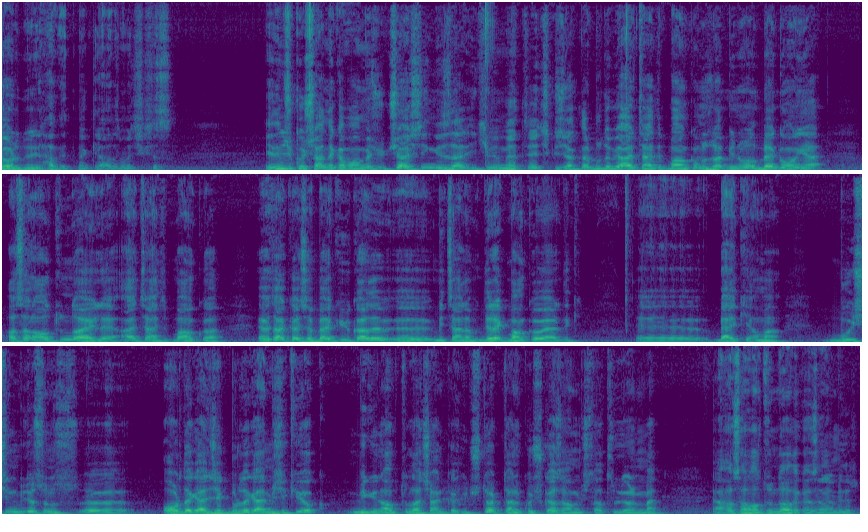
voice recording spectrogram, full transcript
4'ü ilave etmek lazım açıkçası. 7. koşu handikap 15 3 yaşlı İngilizler 2000 metreye çıkacaklar. Burada bir alternatif bankomuz var. Bir numaralı Begonya Hasan Altundağ ile alternatif banko. Evet arkadaşlar belki yukarıda e, bir tane direkt banko verdik. E, belki ama bu işin biliyorsunuz e, orada gelecek burada gelmeyecek yok. Bir gün Abdullah Çanka 3-4 tane koşu kazanmıştı hatırlıyorum ben. Yani Hasan Altundağ da kazanabilir.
